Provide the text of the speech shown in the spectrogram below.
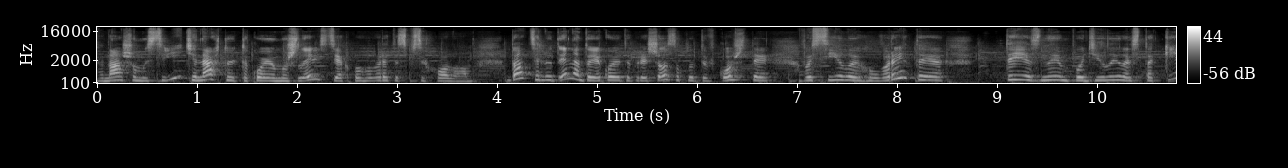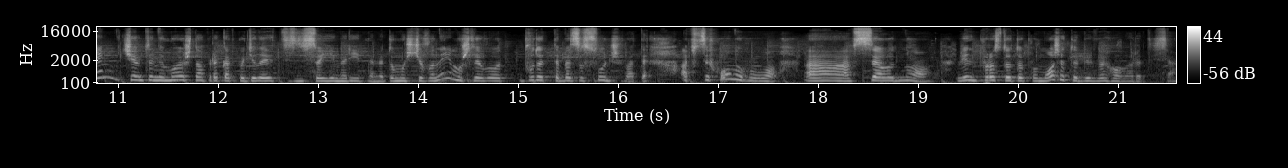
в нашому світі нехтують такою можливістю, як поговорити з психологом. Да, це людина, до якої ти прийшов, заплатив кошти, висіли говорити. Ти з ним поділилась таким, чим ти не можеш, наприклад, поділитися зі своїми рідними, тому що вони, можливо, будуть тебе засуджувати. А психологу а, все одно він просто допоможе тобі виговоритися.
